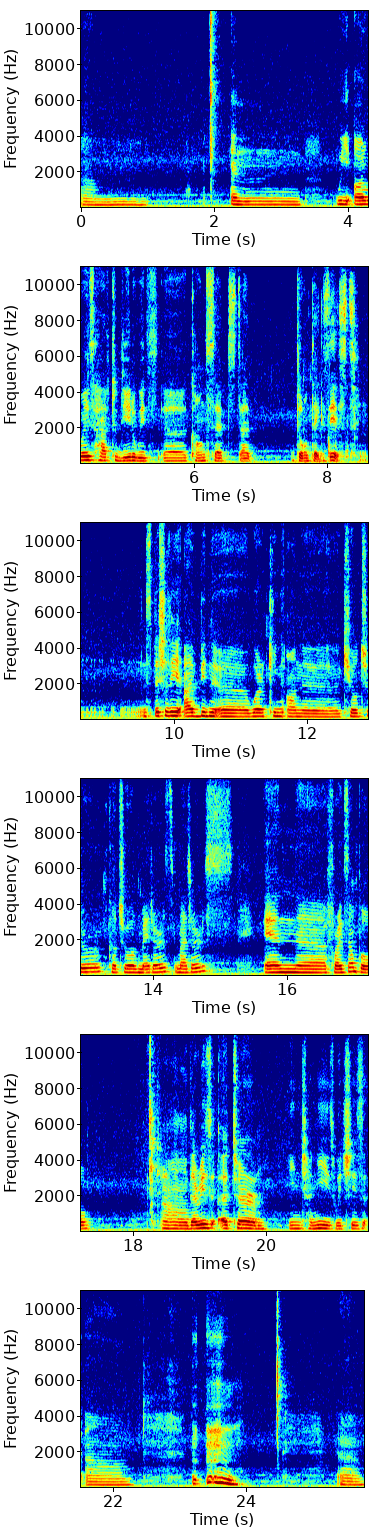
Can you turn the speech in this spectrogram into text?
Um, and we always have to deal with uh, concepts that don't exist especially I've been uh, working on uh, culture, cultural matters, matters, and uh, for example, uh, there is a term in Chinese which is um, um,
